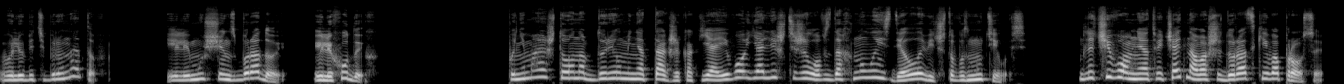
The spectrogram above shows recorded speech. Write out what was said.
Вы любите брюнетов? Или мужчин с бородой? Или худых?» Понимая, что он обдурил меня так же, как я его, я лишь тяжело вздохнула и сделала вид, что возмутилась. «Для чего мне отвечать на ваши дурацкие вопросы?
